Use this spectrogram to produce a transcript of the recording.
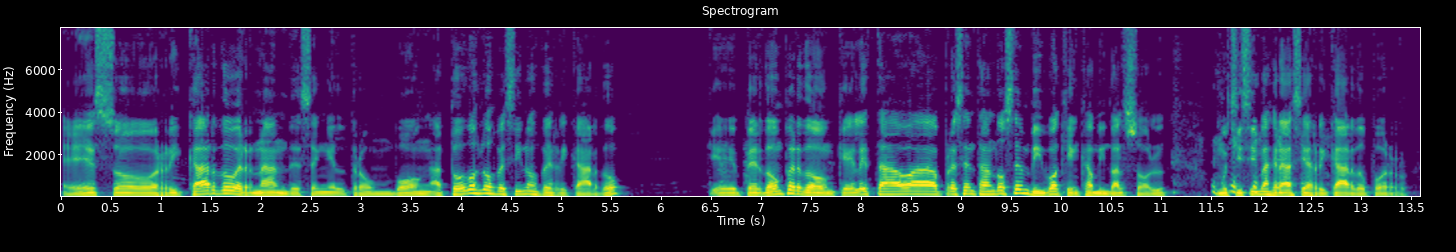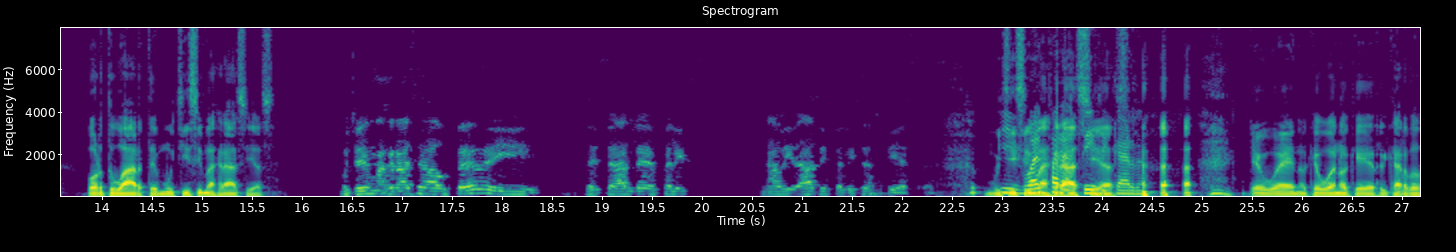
Eso, Ricardo Hernández en el trombón. A todos los vecinos de Ricardo, que perdón, perdón, que él estaba presentándose en vivo aquí en Camino al Sol. Muchísimas gracias, Ricardo, por, por tu arte. Muchísimas gracias. Muchísimas gracias a ustedes y desearle feliz Navidad y felices fiestas. Muchísimas gracias. qué bueno, qué bueno que Ricardo,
